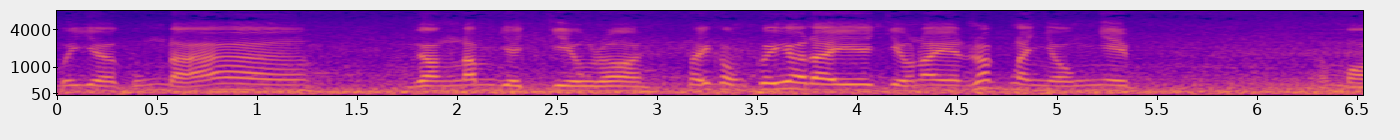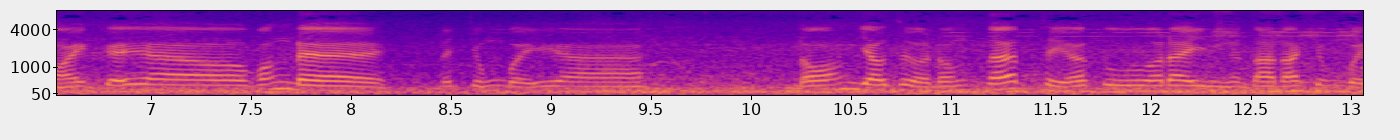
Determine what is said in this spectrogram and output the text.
Bây giờ cũng đã gần 5 giờ chiều rồi. Thấy không khí ở đây chiều nay rất là nhộn nhịp. Mọi cái vấn đề để chuẩn bị đón giao thừa đón Tết Thì ở khu, ở đây thì người ta đã chuẩn bị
